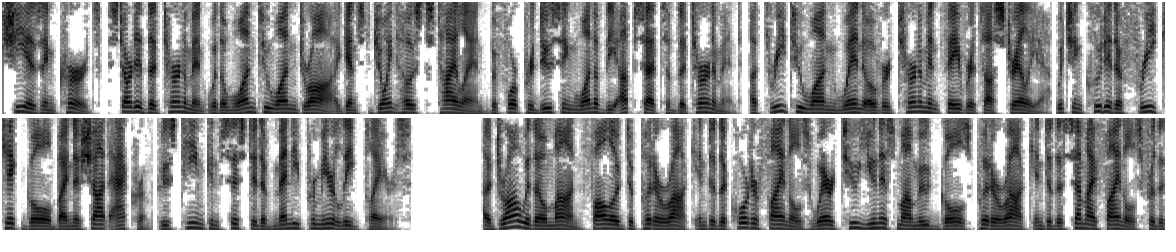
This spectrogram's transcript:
Shias and Kurds, started the tournament with a 1–1 draw against joint hosts Thailand before producing one of the upsets of the tournament, a 3–1 win over tournament favourites Australia which included a free kick goal by Nashat Akram whose team consisted of many Premier League players. A draw with Oman followed to put Iraq into the quarter-finals where two Yunus Mahmoud goals put Iraq into the semi-finals for the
